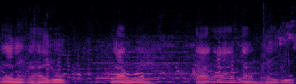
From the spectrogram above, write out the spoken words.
แม่นี่ก็ให้ลูกงามเลยขางามงามให้ลูก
